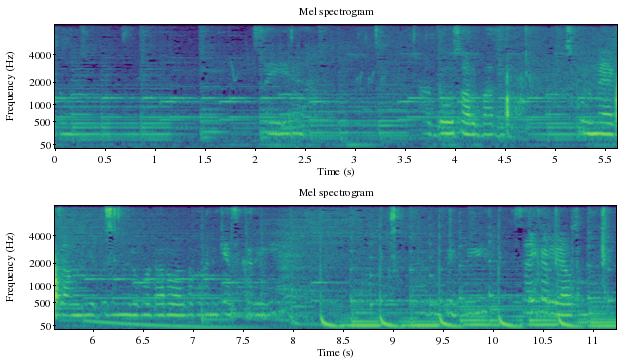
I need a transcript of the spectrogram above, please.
तो सही है। और दो साल बाद स्कूल में एग्ज़ाम दिए थे मेरे को डर हो रहा था, पता नहीं कैसे करेगी। फिर भी सही कर लिया उसने।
